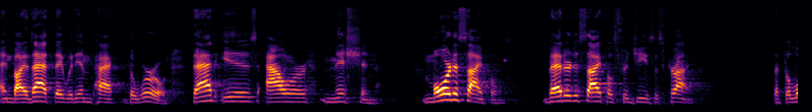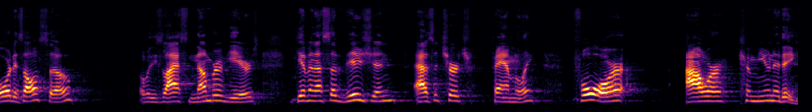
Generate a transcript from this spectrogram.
and by that they would impact the world. That is our mission. More disciples, better disciples for Jesus Christ. But the Lord has also, over these last number of years, given us a vision as a church family for our community.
